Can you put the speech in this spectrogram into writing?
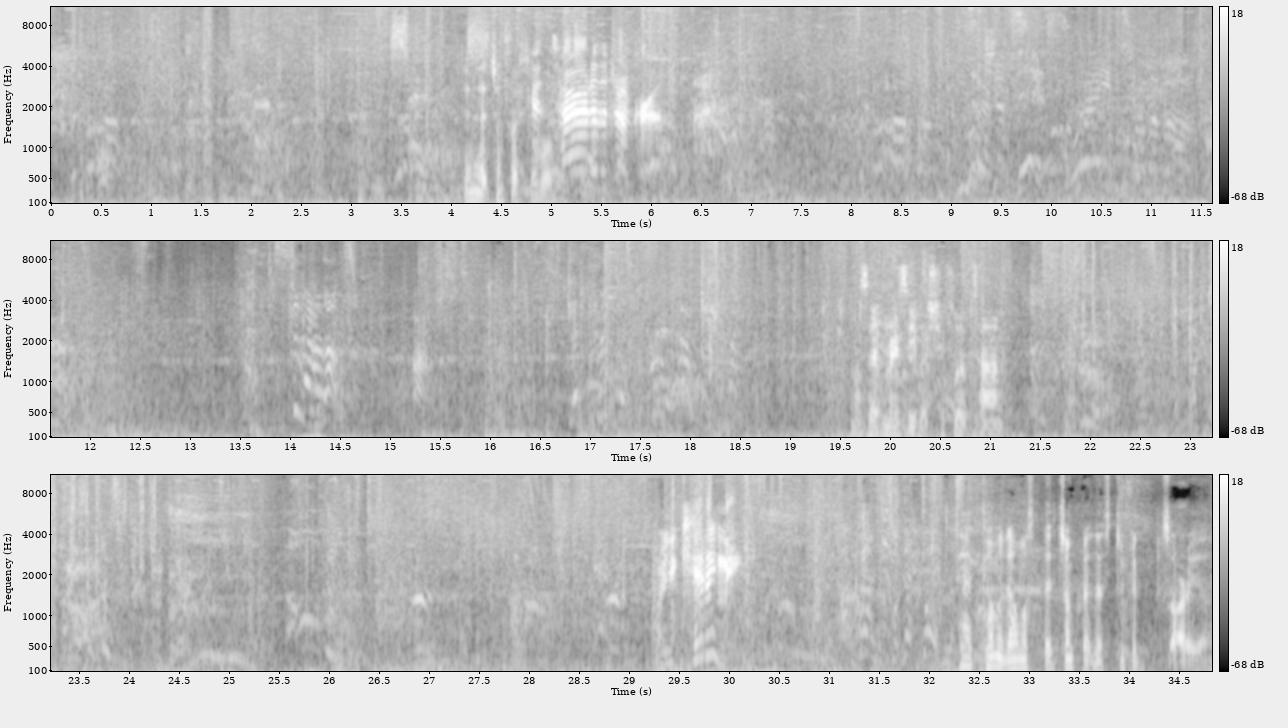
Damn it, that Junkrat so low. Tired of the Junkrat. I also had Mercy, but she flew up top. Dad, coming almost that Junkrat and that stupid Zarya.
